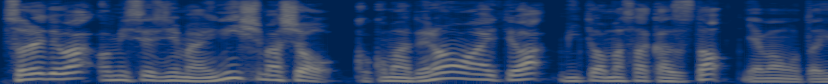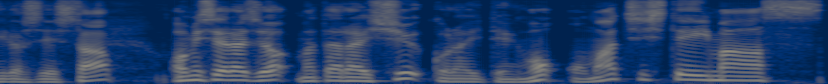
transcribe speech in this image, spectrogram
それではお店じまいにしましょう。ここまでのお相手は三戸政和と山本博史でした。お店ラジオまた来週ご来店をお待ちしています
